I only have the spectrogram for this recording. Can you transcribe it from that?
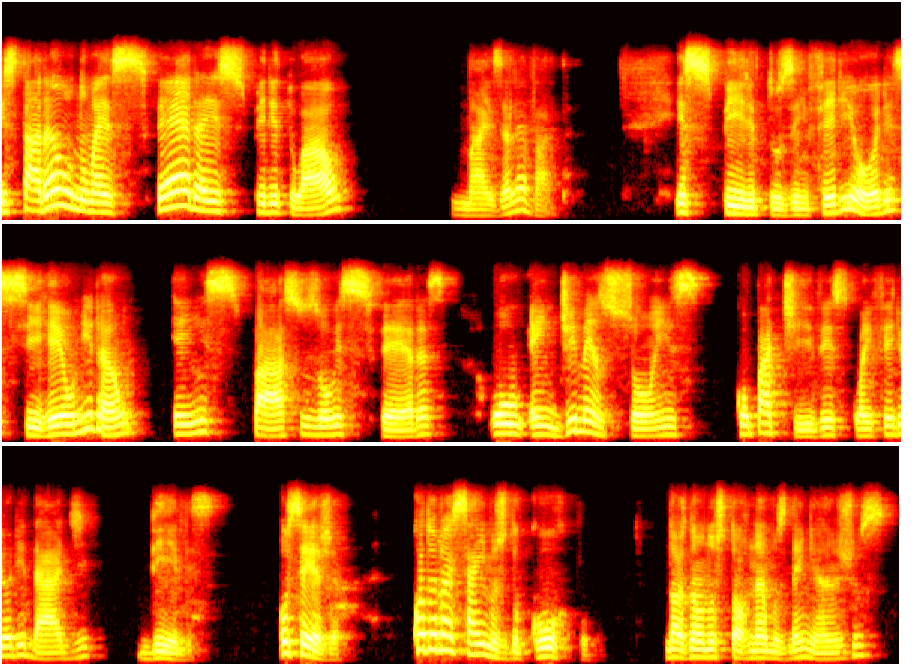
estarão numa esfera espiritual mais elevada. Espíritos inferiores se reunirão em espaços ou esferas ou em dimensões compatíveis com a inferioridade deles. Ou seja, quando nós saímos do corpo, nós não nos tornamos nem anjos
